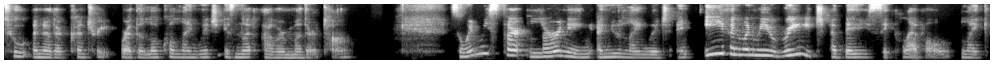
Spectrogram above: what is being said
to another country where the local language is not our mother tongue. So, when we start learning a new language, and even when we reach a basic level like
